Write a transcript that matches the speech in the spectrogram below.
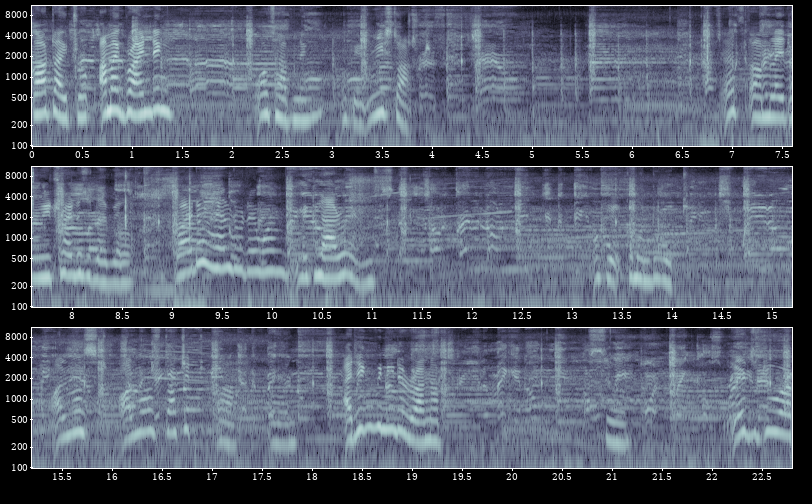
Car tightrope. Am I grinding? What's happening? Okay, restart. Let's um like retry this level. Why the hell do they want McLarens? Okay, come on, do it. Almost, almost touch it. Ah, come on. I think we need a run up. So, let's do a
